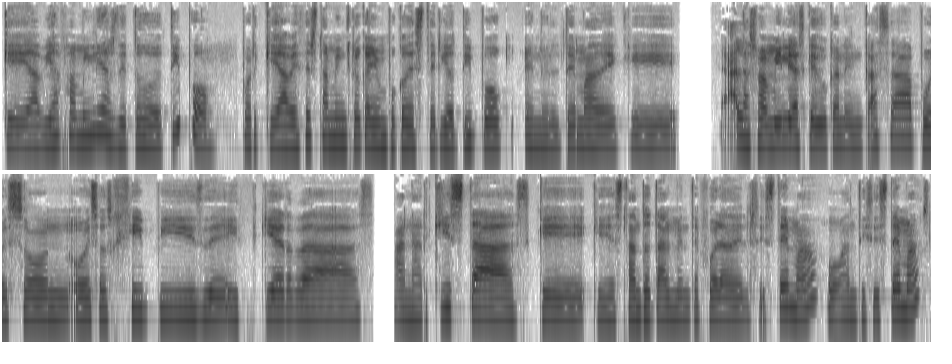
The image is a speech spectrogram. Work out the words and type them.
que había familias de todo tipo, porque a veces también creo que hay un poco de estereotipo en el tema de que a las familias que educan en casa pues son o esos hippies de izquierdas anarquistas que, que están totalmente fuera del sistema o antisistemas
